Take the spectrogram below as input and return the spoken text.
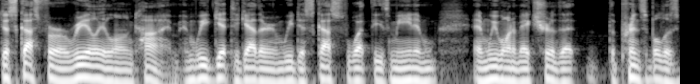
discussed for a really long time and we get together and we discuss what these mean and and we want to make sure that the principle is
